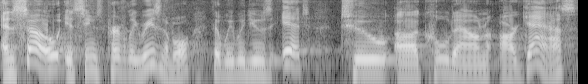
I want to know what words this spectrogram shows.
And so it seems perfectly reasonable that we would use it to uh, cool down our gas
